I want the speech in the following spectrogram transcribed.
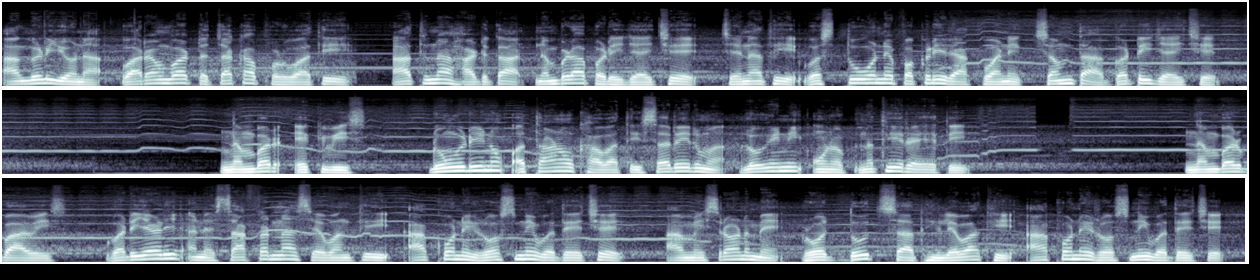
આંગળીઓના વારંવાર ટચાકા ફોડવાથી હાથના હાડકાં નબળા પડી જાય છે, જેનાથી વસ્તુઓને પકડી રાખવાની ક્ષમતા ઘટી જાય છે. નંબર એકવીસ, ડુંગળીનું અથાણું ખાવાથી શરીરમાં લોહીની ઉણપ નથી રહેતી. નંબર બાવીસ, વરિયાળી અને સાકરના સેવનથી આંખોની રોશની વધે છે. આ મિશ્રણને રોજ દૂધ સાથે લેવાથી આંખોની રોશની વધે છે.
